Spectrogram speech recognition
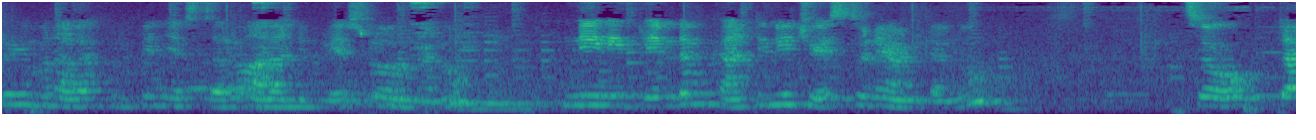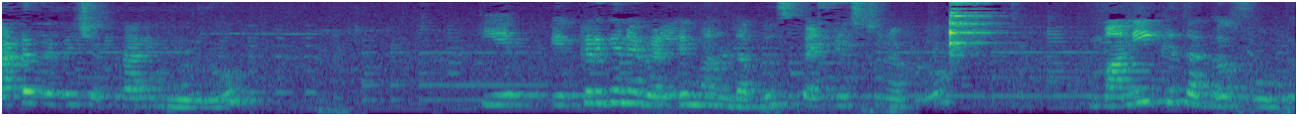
మిమ్మల్ని అలా ప్రిపేర్ చేస్తారు అలాంటి ప్లేస్లో ఉన్నాను. నేను ఇది తినడం కంటిన్యూ చేస్తూనే ఉంటాను. సో టాటా దగ్గర చెప్పడానికి ముందు ఎక్కడికైనా వెళ్ళి మనం డబ్బులు స్పెండ్ చేస్తున్నప్పుడు మనీకి తగ్గ ఫుడ్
